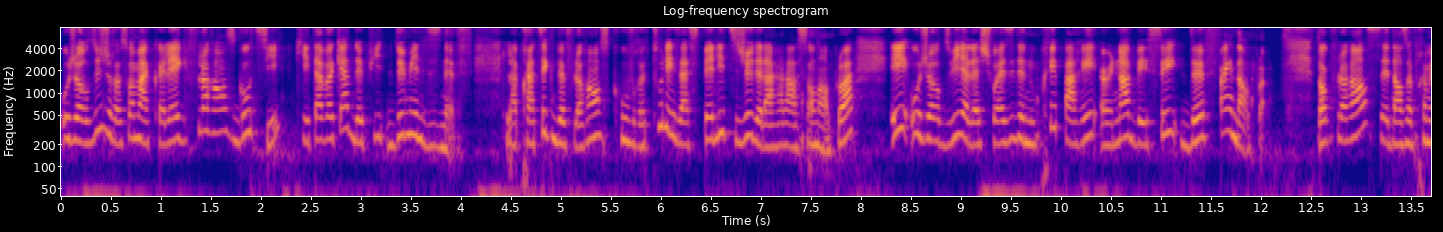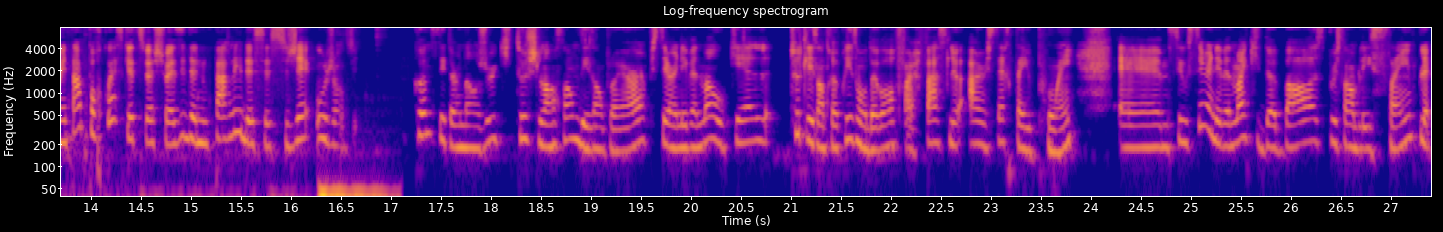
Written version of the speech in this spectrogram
Aujourd'hui, je reçois ma collègue Florence Gauthier, qui est avocate depuis 2019. La pratique de Florence couvre tous les aspects litigieux de la relation d'emploi et aujourd'hui, elle a choisi de nous préparer un ABC de fin d'emploi. Donc, Florence, dans un premier temps, pourquoi est-ce que tu as choisi de nous parler de ce sujet aujourd'hui? Comme c'est un enjeu qui touche l'ensemble des employeurs, puis c'est un événement auquel toutes les entreprises vont devoir faire face là, à un certain point, euh, c'est aussi un événement qui, de base, peut sembler simple,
